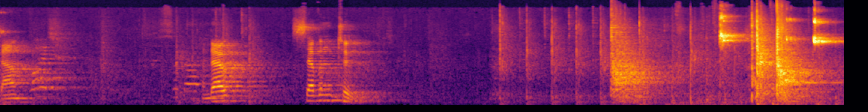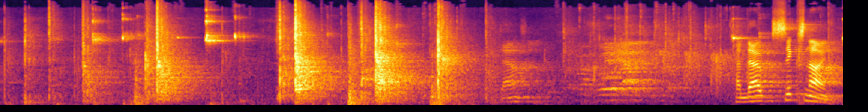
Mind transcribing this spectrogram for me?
Down. And out. 7 2. Down. And out. 6 9.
